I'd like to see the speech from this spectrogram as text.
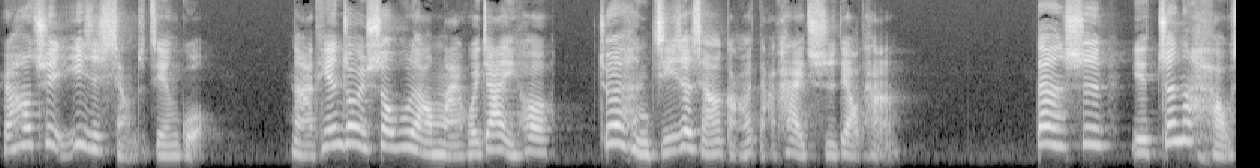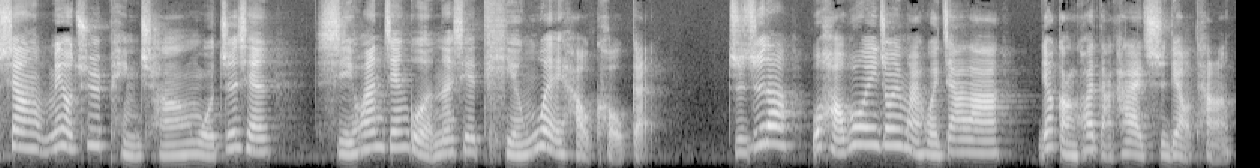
然后去一直想着坚果。哪天终于受不了，买回家以后，就会很急着想要赶快打开吃掉它。但是也真的好像没有去品尝我之前喜欢坚果的那些甜味好口感，只知道我好不容易终于买回家啦，要赶快打开来吃掉它。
